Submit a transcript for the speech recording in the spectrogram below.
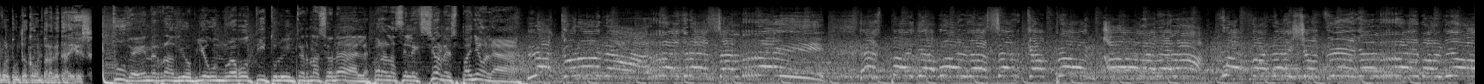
boostmobile.com para detalles. Radio vio un nuevo título internacional para la selección española. ¡La corona! ¡Regresa el rey! ¡España vuelve a ser campeón! ¡Ahora de la UEFA League! ¡El rey volvió!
